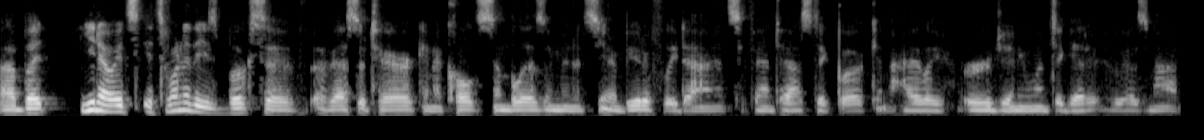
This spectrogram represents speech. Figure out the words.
Uh, but you know, it's it's one of these books of, of esoteric and occult symbolism, and it's you know beautifully done. It's a fantastic book, and I highly urge anyone to get it who has not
